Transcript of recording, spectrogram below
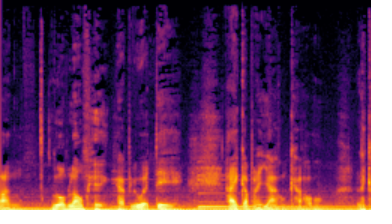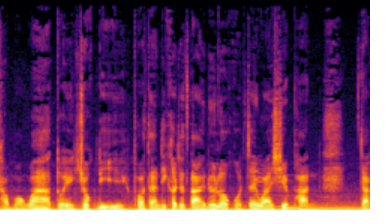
ฟังร่วมร้องเพลง Happy Birthday ให้กับภรรยาของเขา และเขามองว่าตัวเองโชคดี เพราะแทนที่เขาจะตายด้วยโรคหัวใจวายเฉียบพลันจาก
